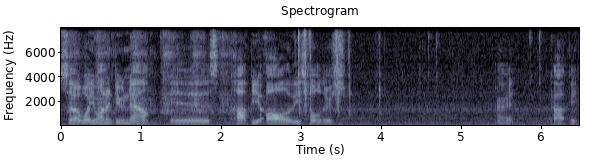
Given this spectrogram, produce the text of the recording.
So what you want to do now is copy all of these folders. Alright, copy.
